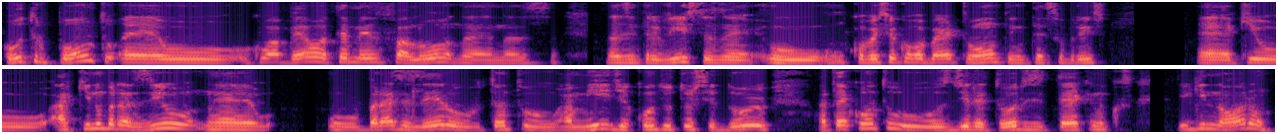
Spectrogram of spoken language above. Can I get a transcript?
Outro ponto é o, o Abel até mesmo falou né, nas, nas entrevistas, né? O, conversei com o Roberto ontem até sobre isso, é, que o, aqui no Brasil, né, o brasileiro, tanto a mídia quanto o torcedor, até quanto os diretores e técnicos, ignoram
